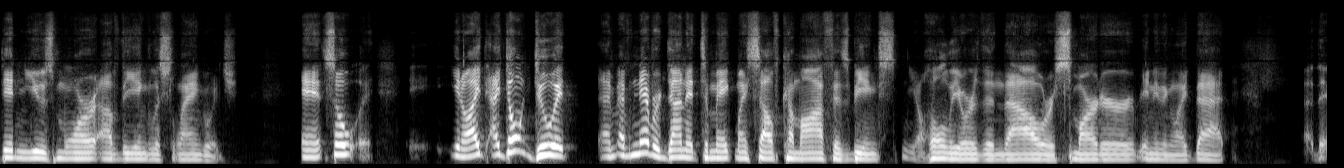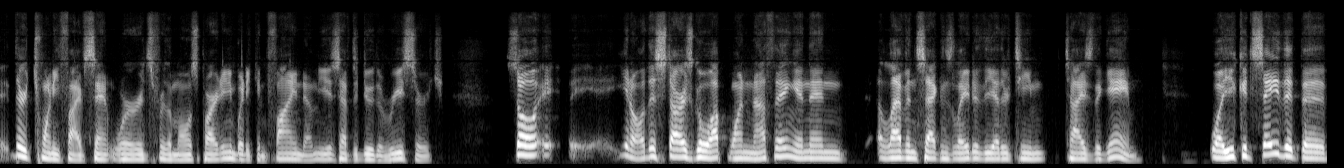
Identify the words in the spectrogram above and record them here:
didn't use more of the English language. And so, you know, I, I don't do it I've never done it to make myself come off as being you know, holier than thou or smarter or anything like that. Uh, they're 25 cent words for the most part. Anybody can find them. You just have to do the research. So, eh, eh, you know, the Stars go up one nothing, and then 11 seconds later, the other team ties the game. Well, you could say that the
